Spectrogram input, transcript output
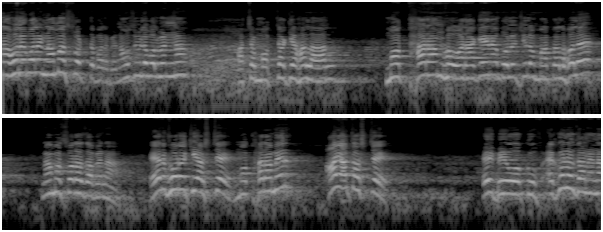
না হলে বলে নামাজ পড়তে পারবে। নামাজবিল্লা বলবেন না? আচ্ছা মদটা কি হালাল? মদ হারাম হওয়ার আগে না বলেছিল মাতাল হলে নামাজ পড়া যাবে না। এরপরে কি আসছে? মদ হারামের আয়াত আসছে। এই বেওকুফ এখনও জানে না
